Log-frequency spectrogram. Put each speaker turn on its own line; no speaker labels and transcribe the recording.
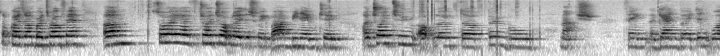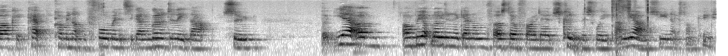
What's up guys, I'm Bro12 here. Um, sorry I've tried to upload this week but I haven't been able to. I tried to upload the boom ball match thing again but it didn't work. It kept coming up with four minutes again. I'm going to delete that soon. But yeah, um, I'll be uploading again on Thursday or Friday. I just couldn't this week. And yeah, I'll see you next time. Peace.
